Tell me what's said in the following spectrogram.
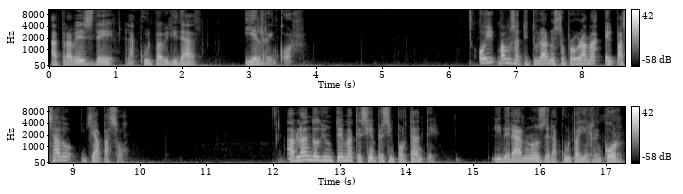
a través de la culpabilidad y el rencor. Hoy vamos a titular nuestro programa El pasado ya pasó. Hablando de un tema que siempre es importante, liberarnos de la culpa y el rencor,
